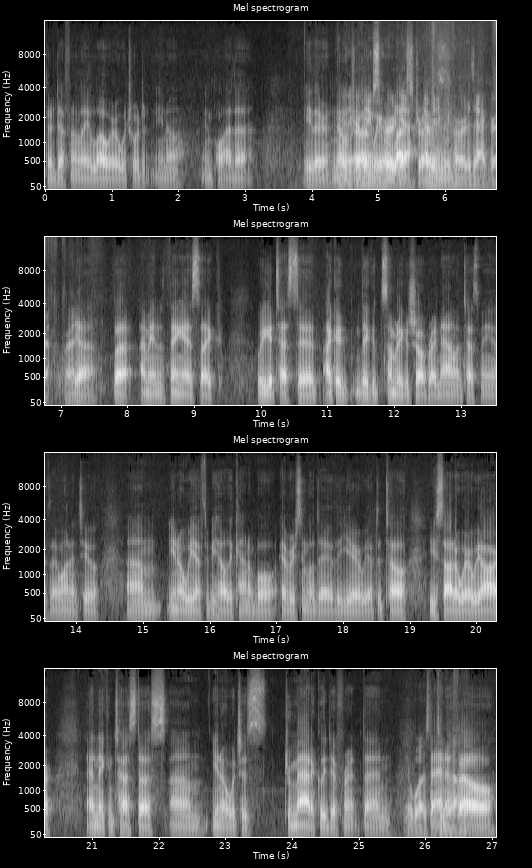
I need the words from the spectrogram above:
they're definitely lower, which would you know imply that either no everything, drugs everything we or heard, less yeah, drugs. everything we've heard is accurate, right? Yeah, but I mean, the thing is, like, we get tested. I could, they could, somebody could show up right now and test me if they wanted to. Um, you know, we have to be held accountable every single day of the year. We have to tell USADA where we are, and they can test us. Um, you know, which is dramatically different than It was the NFL,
